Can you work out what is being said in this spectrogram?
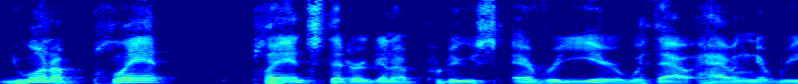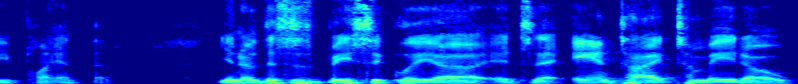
you want to plant plants that are going to produce every year without having to replant them. You know this is basically a it's an anti-tomato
